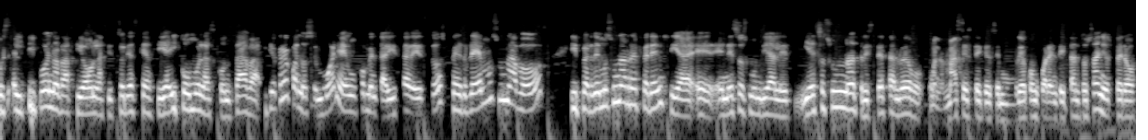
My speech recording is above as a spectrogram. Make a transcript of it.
pues el tipo de narración, las historias que hacía y cómo las contaba. Yo creo que cuando se muere un comentarista de estos, perdemos una voz y perdemos una referencia en, esos mundiales y eso es una tristeza luego, bueno, más este que se murió con cuarenta y tantos años, pero,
